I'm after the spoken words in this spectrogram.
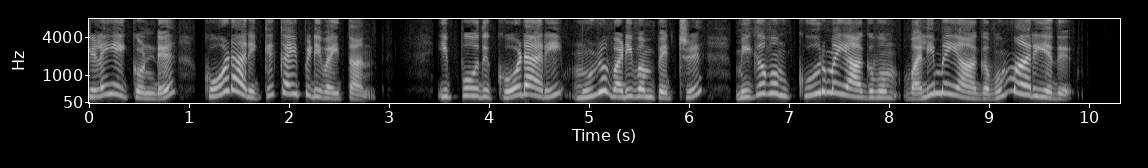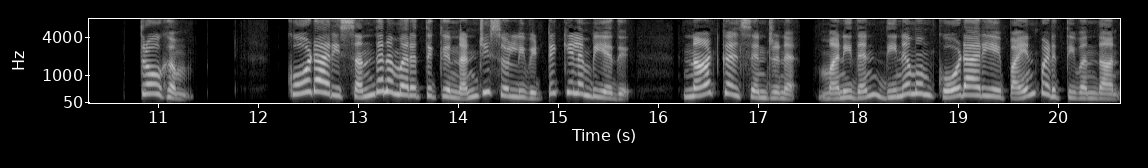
கிளையைக் கொண்டு கோடாரிக்கு கைப்பிடி வைத்தான். இப்போது கோடாரி முழு வடிவம் பெற்று மிகவும் கூர்மையாகவும் வலிமையாகவும் மாறியது. துரோகம். கோடாரி சந்தன மரத்துக்கு நன்றி சொல்லிவிட்டு கிளம்பியது. நாட்கள் சென்றன. மனிதன் தினமும் கோடாரியை பயன்படுத்தி வந்தான்.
